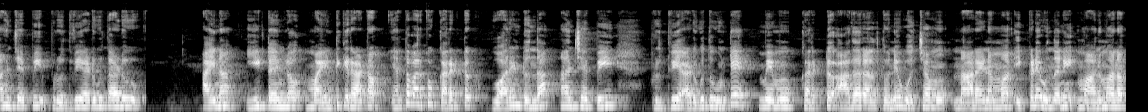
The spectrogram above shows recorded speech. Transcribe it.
అని చెప్పి పృథ్వీ అడుగుతాడు. అయినా ఈ టైంలో మా ఇంటికి రావటం ఎంతవరకు కరెక్ట్ వారెంట్ ఉందా అని చెప్పి పృథ్వీ అడుగుతూ ఉంటే మేము కరెక్ట్ ఆధారాలతోనే వచ్చాము. నారాయణమ్మ ఇక్కడే ఉందని మా అనుమానం.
